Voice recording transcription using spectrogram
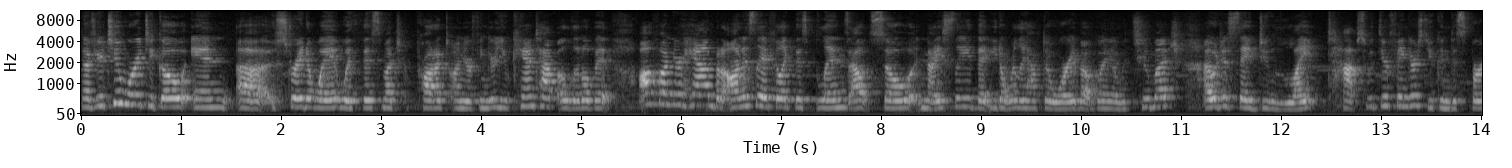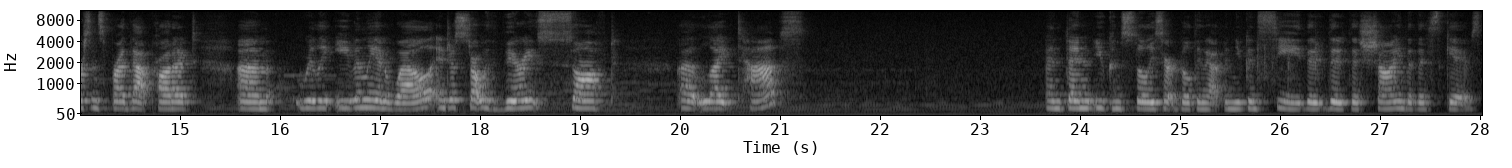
Now if you're too worried to go in uh, straight away with this much product on your finger you can tap a little bit off on your hand but honestly I feel like this blends out so nicely that you don't really have to worry about going in with too much. I would just say do light taps with your fingers. So you can disperse and spread that product um, really evenly and well and just start with very soft uh, light taps and then you can slowly start building up and you can see the, the, the, shine that this gives.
